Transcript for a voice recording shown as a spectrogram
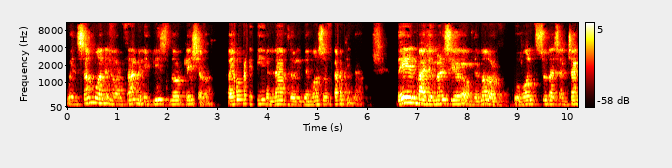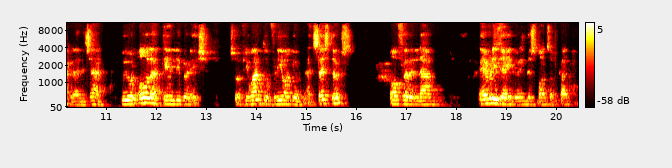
when someone in our family pleased Lord Keshava by offering him a lamb during the month of Kartika, then by the mercy of the Lord, who holds Sudarshan Chakra in his hand, we will all attain liberation. So if you want to free all your ancestors, offer a lamb every day during this month of Kartika.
